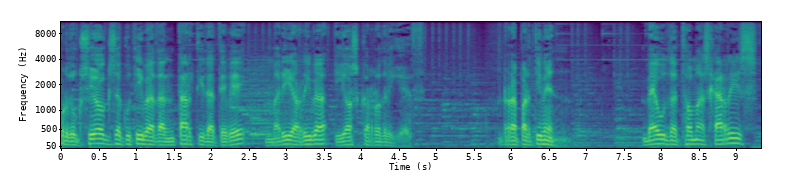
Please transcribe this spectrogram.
Producció executiva d'Antàrtida TV, Maria Riba i Òscar Rodríguez. Repartiment. Veu de Thomas Harris,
